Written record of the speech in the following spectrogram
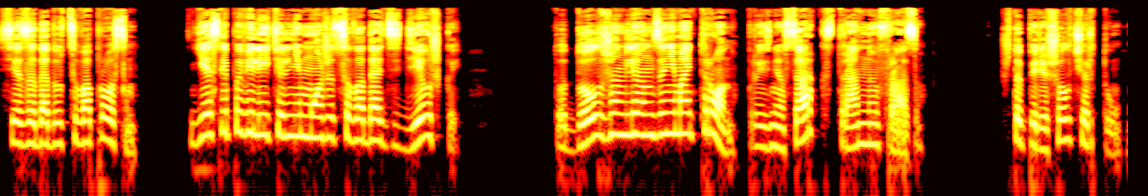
Все зададутся вопросом. Если повелитель не может совладать с девушкой, то должен ли он занимать трон?» произнес Арк странную фразу, что перешел черту.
